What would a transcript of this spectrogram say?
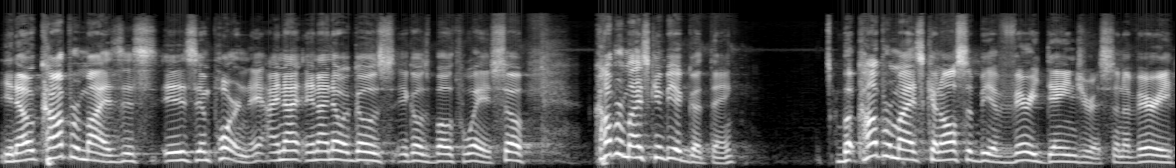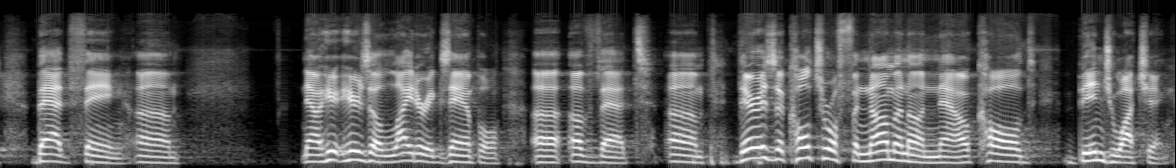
you know, compromise is, is important. And I, and I know it goes, it goes both ways. So, compromise can be a good thing. But compromise can also be a very dangerous and a very bad thing. Um, now, here, here's a lighter example uh, of that. Um, there is a cultural phenomenon now called binge watching.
